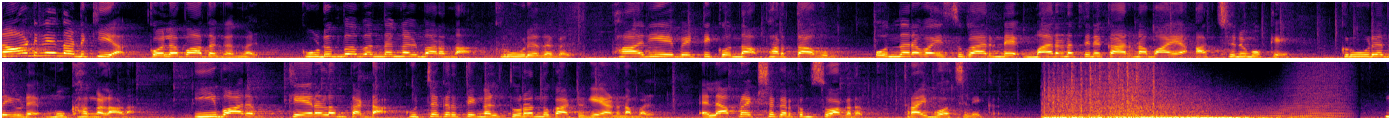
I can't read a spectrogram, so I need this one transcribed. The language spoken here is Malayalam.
നാടിനെ നടുക്കിയ കൊലപാതകങ്ങൾ കുടുംബ ബന്ധങ്ങൾ മറന്ന ക്രൂരതകൾ ഭാര്യയെ വെട്ടിക്കൊന്ന ഭർത്താവും ഒന്നര വയസ്സുകാരന്റെ മരണത്തിന് കാരണമായ അച്ഛനുമൊക്കെ ക്രൂരതയുടെ മുഖങ്ങളാണ്. ഈ വാരം കേരളം കണ്ട കുറ്റകൃത്യങ്ങൾ തുറന്നു കാട്ടുകയാണ് നമ്മൾ. എല്ലാ പ്രേക്ഷകർക്കും സ്വാഗതം. ക്രൈം വാച്ചിലേക്ക്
